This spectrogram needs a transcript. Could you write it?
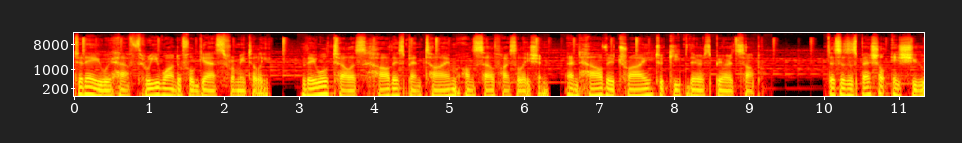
Today we have three wonderful guests from Italy. They will tell us how they spend time on self isolation and how they try to keep their spirits up. This is a special issue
